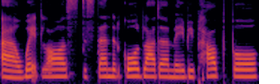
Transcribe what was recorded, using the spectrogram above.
uh, weight loss, distended gallbladder may be palpable.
